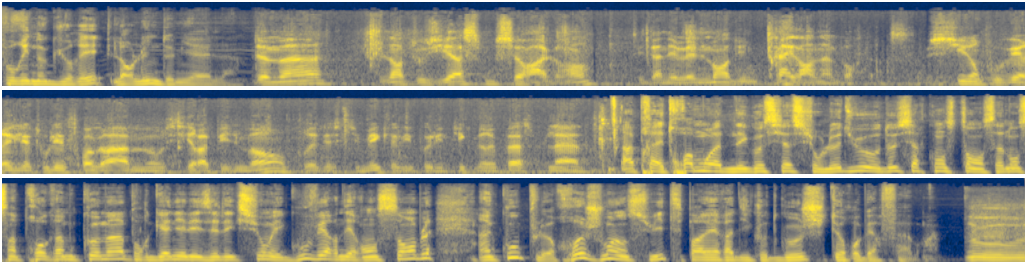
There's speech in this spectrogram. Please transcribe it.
pour inaugurer leur lune de miel. Demain, l'enthousiasme sera grand. C'est un événement d'une très grande importance. Si l'on pouvait régler tous les programmes aussi rapidement, on pourrait estimer que la vie politique n'aurait pas à se plaindre. Après trois mois de négociations, le duo de circonstances annonce un programme commun pour gagner les élections et gouverner ensemble. Un couple rejoint ensuite par les radicaux de gauche de Robert Fabre. Nous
